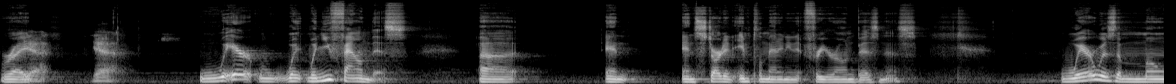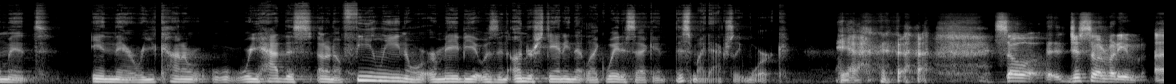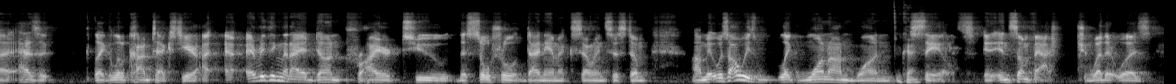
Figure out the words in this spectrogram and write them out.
right? Yeah yeah. Where when, when you found this uh, and and started implementing it for your own business where was a moment in there where you kind of where you had this i don't know feeling or, or maybe it was an understanding that like wait a second this might actually work yeah so just so everybody uh, has a like a little context here I, everything that i had done prior to the social dynamic selling system um, it was always like one-on-one okay. sales in, in some fashion whether it was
